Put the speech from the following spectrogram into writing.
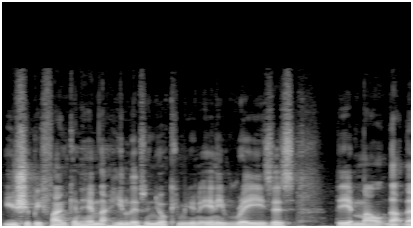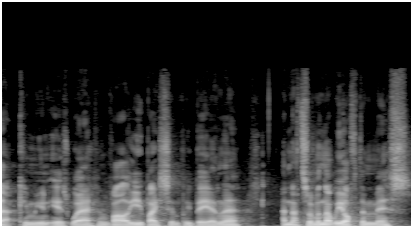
You should be thanking him that he lives in your community and he raises the amount that that community is worth and value by simply being there. And that's something that we often miss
